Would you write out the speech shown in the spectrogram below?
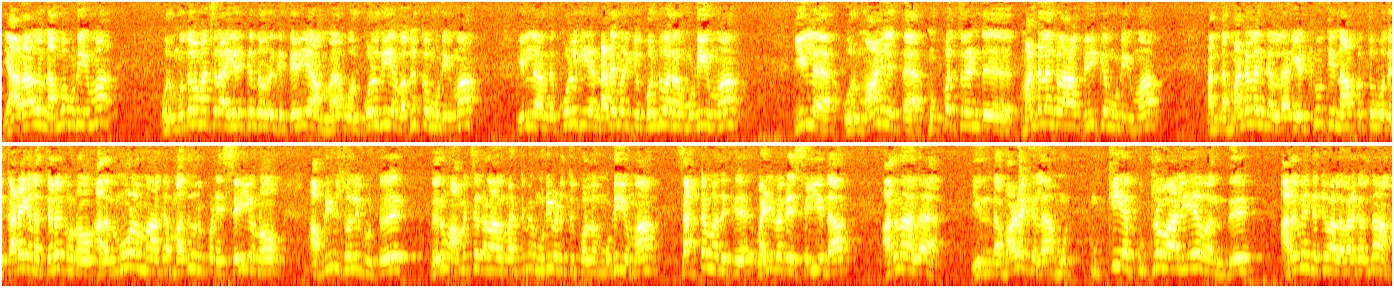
யாராவது நம்ப முடியுமா? ஒரு முதலமைச்சராக இருக்கின்றவருக்கு தெரியாம ஒரு கொள்கையை வகுக்க முடியுமா? இல்ல அந்த கொள்கையை நடைமுறைக்கு கொண்டு வர முடியுமா? இல்ல ஒரு மாநிலத்தை முப்பத்தி ரெண்டு மண்டலங்களாக பிரிக்க முடியுமா? அந்த மண்டலங்கள்ல எட்நூத்தி நாற்பத்தி ஒன்பது கடைகளை திறக்கணும். அதன் மூலமாக மது விற்பனை செய்யணும். அப்படின்னு சொல்லிவிட்டு வெறும் அமைச்சர்களால் மட்டுமே முடிவெடுத்துக் கொள்ள முடியுமா? சட்டம் அதுக்கு வழிவகை செய்யுதா? அதனால இந்த வழக்கில் மு- முக்கிய குற்றவாளியே வந்து அரவிந்த் கெஜ்ரிவால் அவர்கள் தான்.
